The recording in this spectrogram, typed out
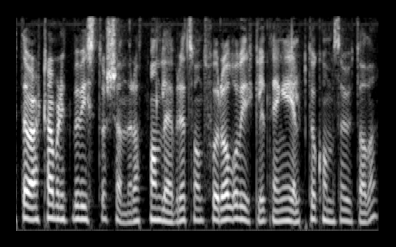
etter hvert har blitt bevisst og skjønner at man lever i et sånt forhold og virkelig trenger hjelp til å komme seg ut av det?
